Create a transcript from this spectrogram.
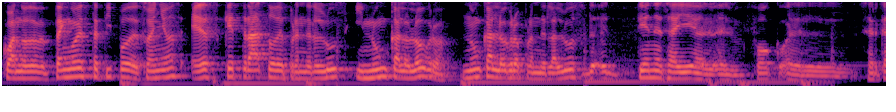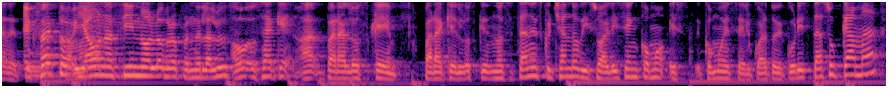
cuando tengo este tipo de sueños, es que trato de prender la luz y nunca lo logro. Nunca logro prender la luz. D- Tienes ahí el, el foco, el cerca de tu Exacto, cama. y aún así no logro prender la luz. O, o sea que ah, para los que para que los que nos están escuchando visualicen cómo es cómo es el cuarto de Curi. Está su cama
